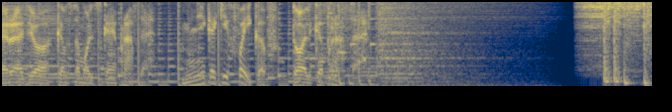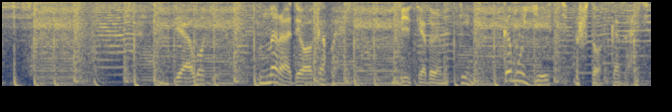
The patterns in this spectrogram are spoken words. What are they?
Радио «Комсомольская правда». Никаких фейков, только правда. Диалоги на Радио КП. Беседуем с теми, кому есть что сказать.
